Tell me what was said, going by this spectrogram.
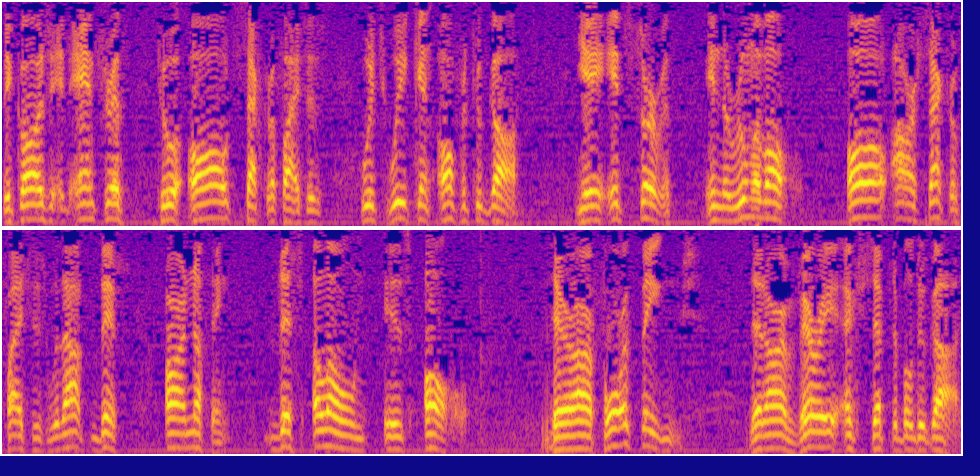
because it answereth to all sacrifices which we can offer to God. Yea, it serveth in the room of all. All our sacrifices without this are nothing. This alone is all. There are four things that are very acceptable to God.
